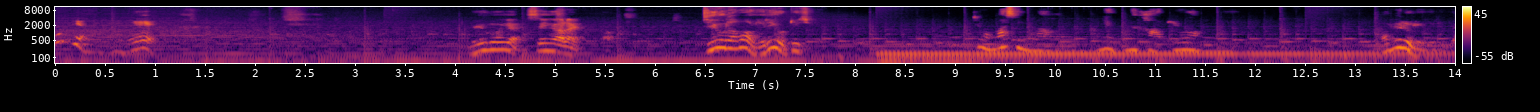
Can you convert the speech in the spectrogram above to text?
လို့ပြန်လဲမင်းကွန်းရစဉ်းကားလိုက်တာဒီလိုတော့ရည်ကိုတွေ့ချင်ဒီမှာမဆင်လာဘူး။ညကခါပြောရမယ်ဘာဖြစ်လို့လဲဒီက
